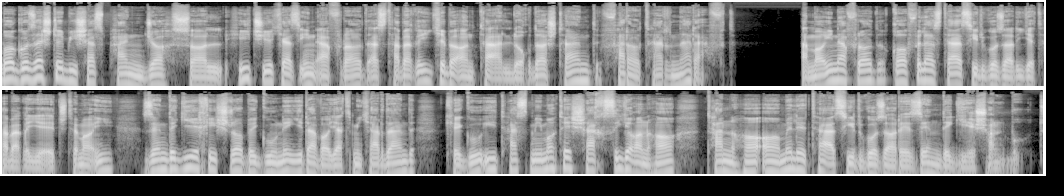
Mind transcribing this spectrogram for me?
با گذشت بیش از پنجاه سال هیچ یک از این افراد از طبقه‌ای که به آن تعلق داشتند فراتر نرفت. اما این افراد قافل از تأثیرگذاری طبقه اجتماعی زندگی خیش را به گونه ای روایت می کردند که گویی تصمیمات شخصی آنها تنها عامل تأثیرگذار زندگیشان بود.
